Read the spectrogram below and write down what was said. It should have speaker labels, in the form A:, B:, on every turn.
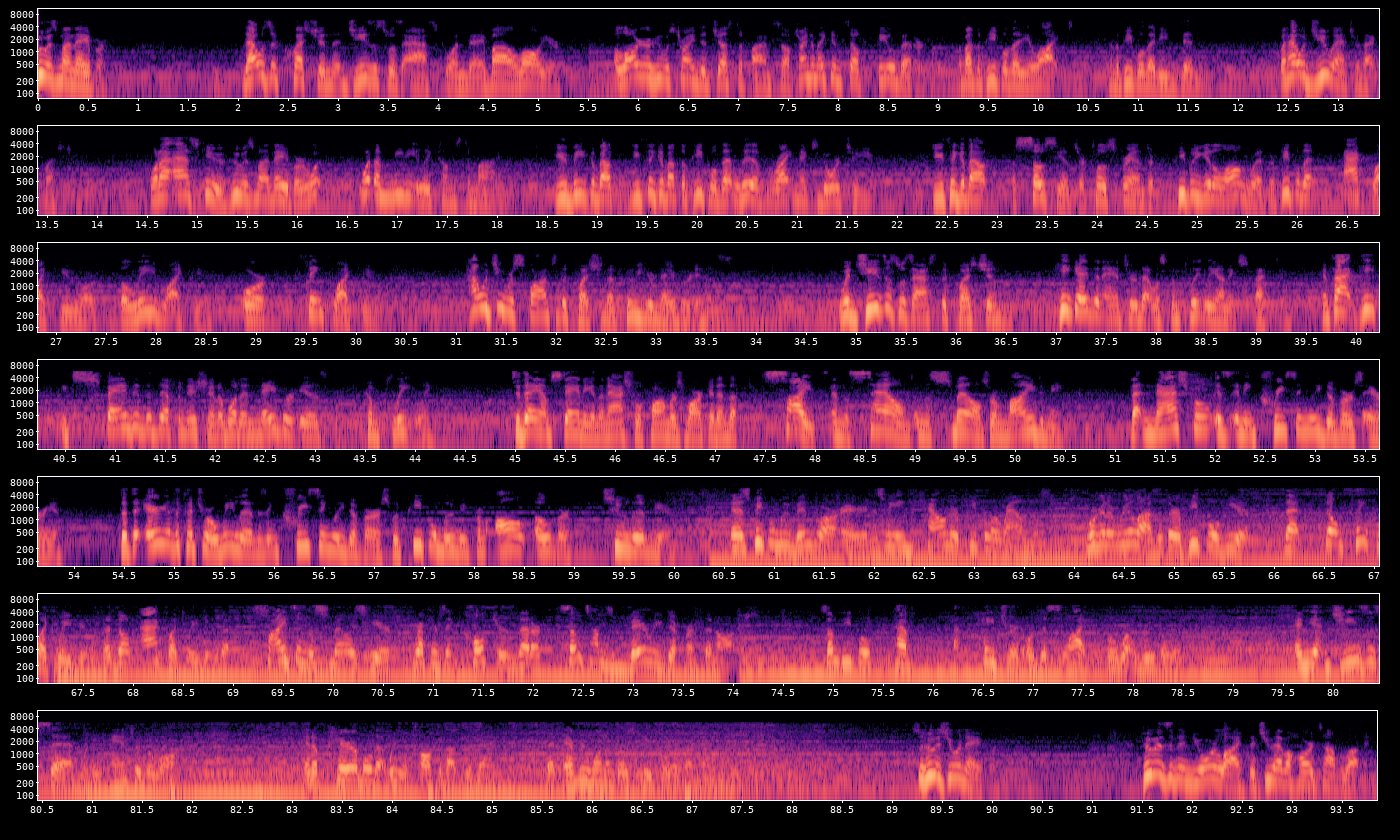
A: Who is my neighbor? That was a question that Jesus was asked one day by a lawyer. A lawyer who was trying to justify himself, trying to make himself feel better about the people that he liked and the people that he didn't. But how would you answer that question? When I ask you, who is my neighbor, what, what immediately comes to mind? Do you think about, do you think about the people that live right next door to you? Do you think about associates or close friends or people you get along with or people that act like you or believe like you or think like you? How would you respond to the question of who your neighbor is? When Jesus was asked the question, He gave an answer that was completely unexpected. In fact, He expanded the definition of what a neighbor is completely. Today I'm standing in the Nashville Farmers Market and the sights and the sounds and the smells remind me that Nashville is an increasingly diverse area. That the area of the country where we live is increasingly diverse with people moving from all over to live here. And as people move into our area and as we encounter people around us, we're going to realize that there are people here that don't think like we do, that don't act like we do. The sights and the smells here represent cultures that are sometimes very different than ours. Some people have a hatred or dislike for what we believe. And yet Jesus said when he answered the lawyer, in a parable that we will talk about today, that every one of those people is our neighbor. So who is your neighbor? Who is it in your life that you have a hard time loving?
